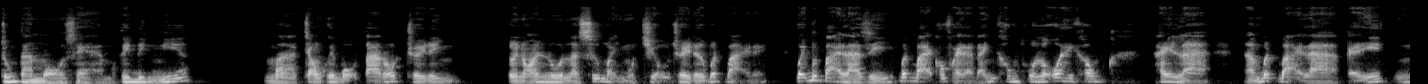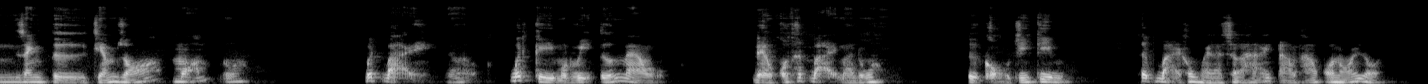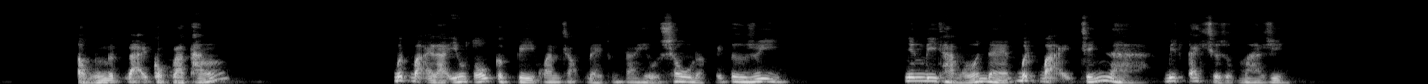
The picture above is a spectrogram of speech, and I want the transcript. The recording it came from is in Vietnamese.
chúng ta mổ xẻ một cái định nghĩa mà trong cái bộ tarot trading tôi nói luôn là sứ mệnh một triệu trader bất bại đấy. Vậy bất bại là gì? Bất bại có phải là đánh không thua lỗ hay không? Hay là à, bất bại là cái danh từ chém gió mõm đúng không? Bất bại ờ, bất kỳ một vị tướng nào đều có thất bại mà đúng không? Từ cổ chí kim thất bại không phải là sợ hãi tào tháo có nói rồi tổng lực đại cục là thắng. Bất bại là yếu tố cực kỳ quan trọng để chúng ta hiểu sâu được cái tư duy. Nhưng đi thẳng vào vấn đề bất bại chính là biết cách sử dụng margin.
